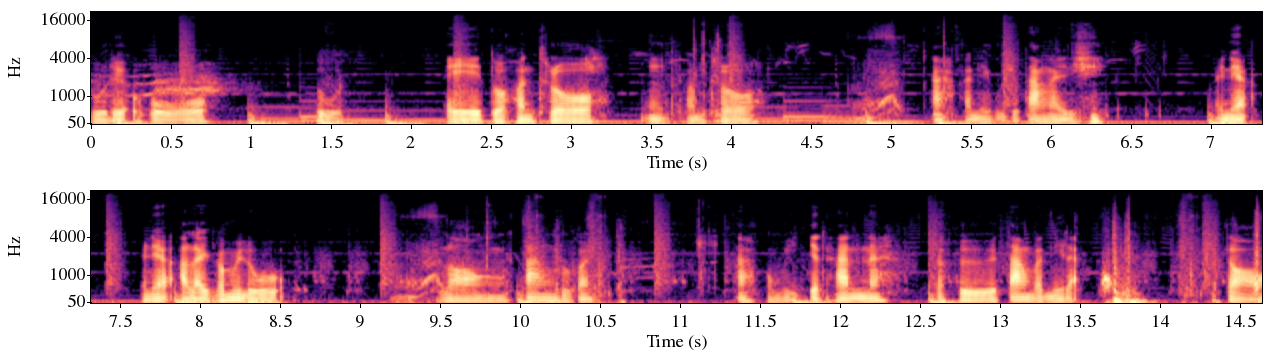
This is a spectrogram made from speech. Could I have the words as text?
ดูเดี๋ยวโอ้โหสูตรไอตัวคอนโทรลนี่คอนโทรลอะอันนี้กูจะตั้งไงดีไอเนี่ยไอเนี่ยอะไรก็ไม่รู้ ลองตั้งดูก่อนอะผมวิจะหันนะ ก็คือตั้งแบบนี้แหละสอง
